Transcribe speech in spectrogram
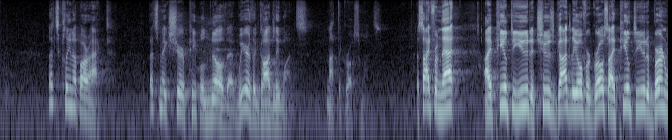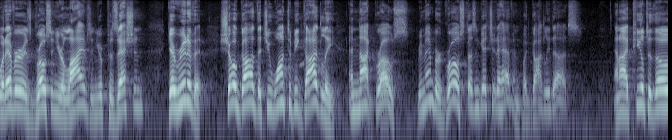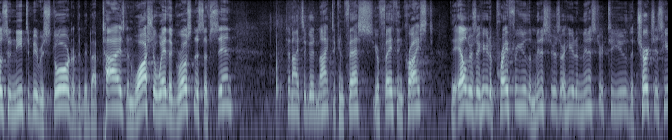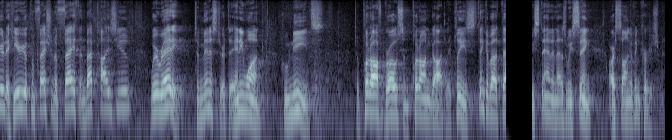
Let's clean up our act. Let's make sure people know that we are the godly ones, not the gross ones. Aside from that, I appeal to you to choose godly over gross. I appeal to you to burn whatever is gross in your lives, in your possession. Get rid of it. Show God that you want to be godly and not gross. Remember, gross doesn't get you to heaven, but godly does. And I appeal to those who need to be restored or to be baptized and wash away the grossness of sin. Tonight's a good night to confess your faith in Christ. The elders are here to pray for you. The ministers are here to minister to you. The church is here to hear your confession of faith and baptize you. We're ready to minister to anyone who needs to put off gross and put on godly. Please think about that as we stand and as we sing our song of encouragement.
